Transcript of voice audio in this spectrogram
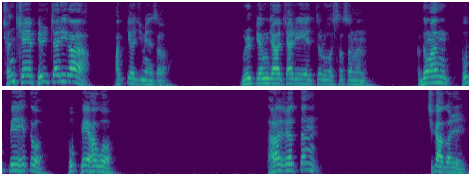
전체 별자리가 바뀌어지면서 물병자 자리에 들어서서는 그동안 부패해도 부패하고 달아졌던 지각을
